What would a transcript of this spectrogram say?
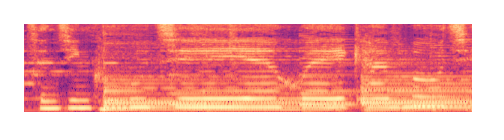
曾经哭泣也会看不见，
